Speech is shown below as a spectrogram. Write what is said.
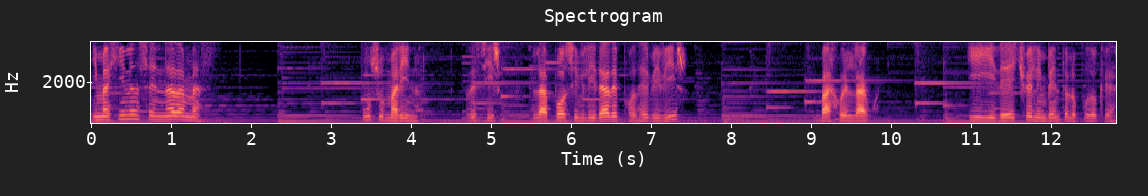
imagínense nada más, un submarino, es decir, la posibilidad de poder vivir bajo el agua. Y de hecho el invento lo pudo crear.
